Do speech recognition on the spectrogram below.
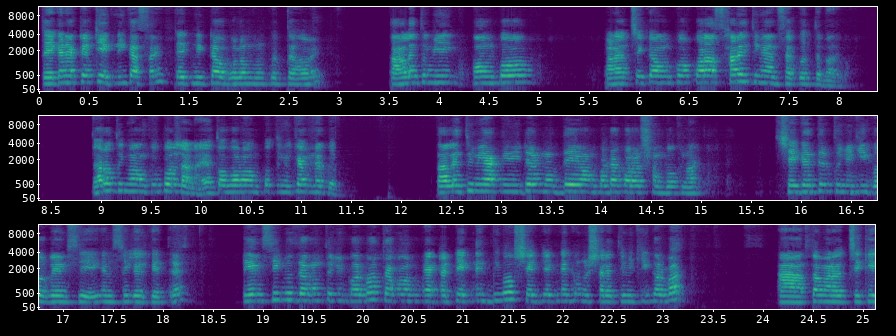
তো এখানে একটা টেকনিক আছে। টেকনিকটা অবলম্বন করতে হবে। তাহলে তুমি অঙ্ক মানে হচ্ছে কি অঙ্ক করা ছাড়াই তুমি অ্যান্সার করতে পারবে। ধরো তুমি অঙ্ক করলে না, এত বড় অঙ্ক তুমি কেমনে করবে? তাহলে তুমি এক মিনিটের মধ্যে এই অঙ্কটা করা সম্ভব না। সেক্ষেত্রে তুমি কি করবে এমসি এমসিকিউ এর ক্ষেত্রে? এমসিকিউ যখন তুমি করবা, তখন একটা টেকনিক দিব। সেই টেকনিক অনুসারে তুমি কি করবা? তোমার হচ্ছে কি,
